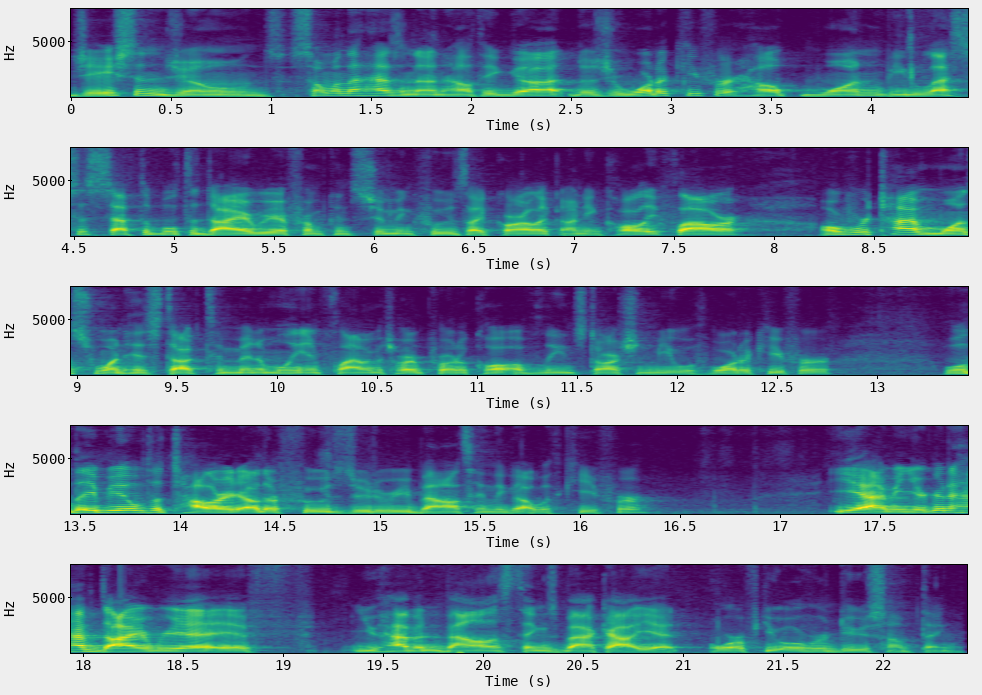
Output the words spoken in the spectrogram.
Jason Jones, someone that has an unhealthy gut, does your water kefir help one be less susceptible to diarrhea from consuming foods like garlic, onion, cauliflower? Over time, once one has stuck to minimally inflammatory protocol of lean starch and meat with water kefir, will they be able to tolerate other foods due to rebalancing the gut with kefir? Yeah, I mean, you're gonna have diarrhea if you haven't balanced things back out yet or if you overdo something.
